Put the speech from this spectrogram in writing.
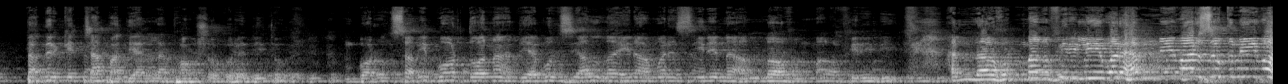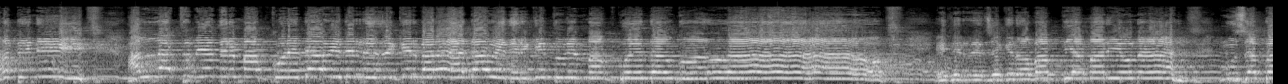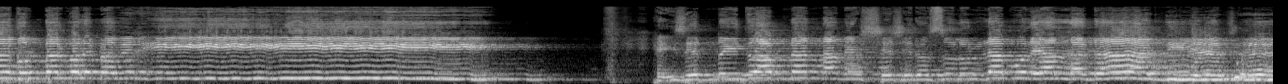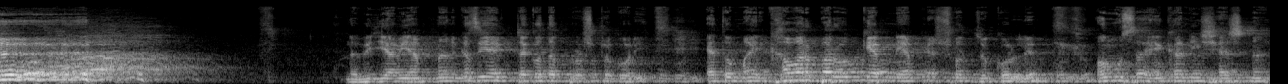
তাদেরকে চাপা দিয়ে আল্লাহ ধ্বংস করে দিত। বরং আমি বরদোয়া দিয়া বলছি, আল্লাহ, এরা আমার সিরে না। আল্লাহ মাগফিরলি আল্লাহ ওয়ারহামনি ওয়ারজুকনি ওয়াহদিনি। আল্লাহ, তুমি এদের মাফ করে দাও, এদের রিজিকের বাড়ায় দাও, এদেরকে তুমি মাফ করে দাও গো আল্লাহ। এদের রেজেকের অভাব দিয়া মারিও না। মুসাফা গম্বার বলে এই জন্যই তো আপনার নামের শেষে রসুল্লাহ বলে আল্লাহ ডাক দিয়েছে। নবীজি, আমি আপনার কাছে একটা কথা প্রশ্ন করি। এত মায়ের খাওয়ার পরও কেমনে আপনি সহ্য করলেন? অমুসা এখানে শেষ না।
